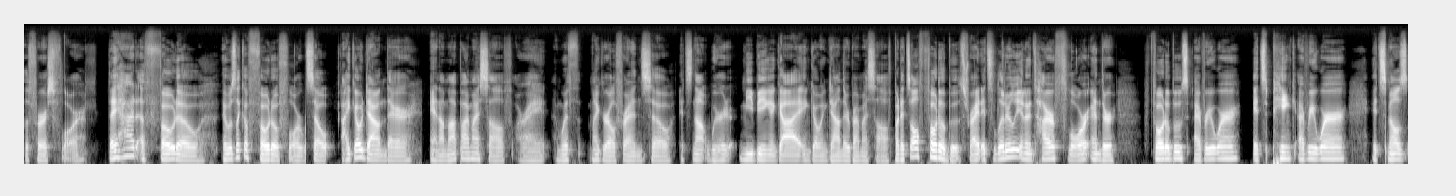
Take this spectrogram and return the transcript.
the first floor, they had a photo it was like a photo floor. So I go down there and I'm not by myself, all right? I'm with my girlfriend, so it's not weird me being a guy and going down there by myself, but it's all photo booths, right? It's literally an entire floor and there are photo booths everywhere. It's pink everywhere. It smells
